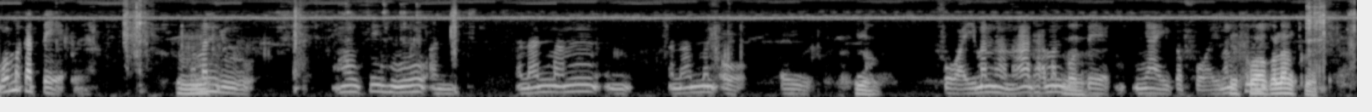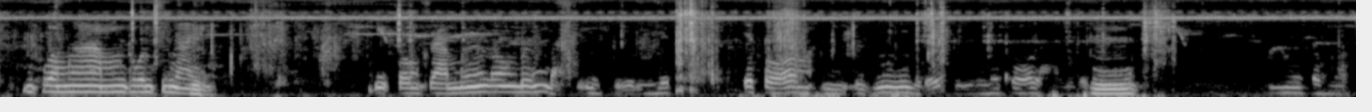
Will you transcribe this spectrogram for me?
มันมันกระแตกเลยอืมถ้ามันอยู่ห้องซีหูอัน อันนั้นมันอันอันนั้นมันออกไอ้พี่น้องฝอยมันหนนะถ้ามันบ่เออแตกใหญ่กับฝอยมันเฮ็ดขึ้พอนกำลังเกิดมันพวงงามมันทวมสิใหญ่อืมอีกสองสามมื้อลองเบิ่งบัดนี้ปีนเฮ็ดเฮ็ดพออืมอีกมีอยู่เด้อปีนเฮ็ดพอหลายอยู่เด้อืมอมีแตหัวปี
